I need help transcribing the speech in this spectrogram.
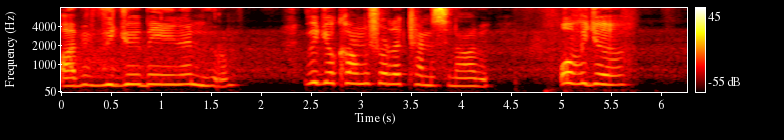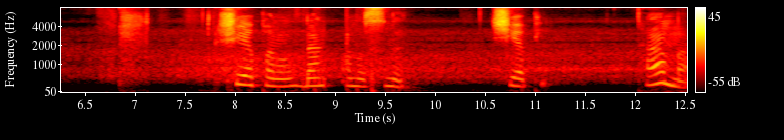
Abi videoyu beğenemiyorum. Video kalmış orada kendisine abi. O video şey yapalım ben anasını şey yapayım. Tamam mı?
